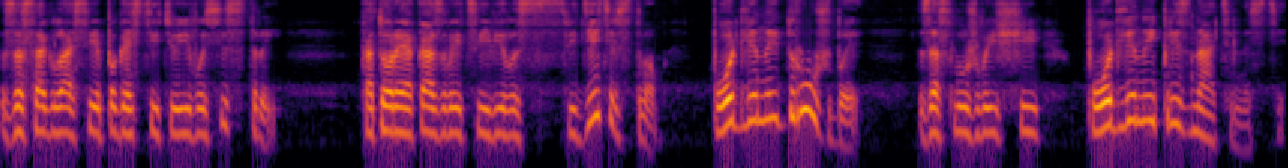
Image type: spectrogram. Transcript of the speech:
за согласие погостить у его сестры которая, оказывается, явилась свидетельством подлинной дружбы, заслуживающей подлинной признательности.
